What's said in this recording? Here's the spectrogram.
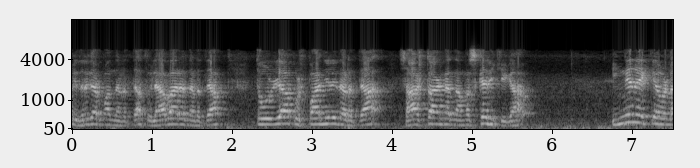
പിതൃകർമ്മം നടത്തുക തുലാഭാരം നടത്തുക തൊഴുക പുഷ്പാഞ്ജലി നടത്തുക സാഷ്ടാംഗം നമസ്കരിക്കുക. ഇങ്ങനെയൊക്കെയുള്ള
